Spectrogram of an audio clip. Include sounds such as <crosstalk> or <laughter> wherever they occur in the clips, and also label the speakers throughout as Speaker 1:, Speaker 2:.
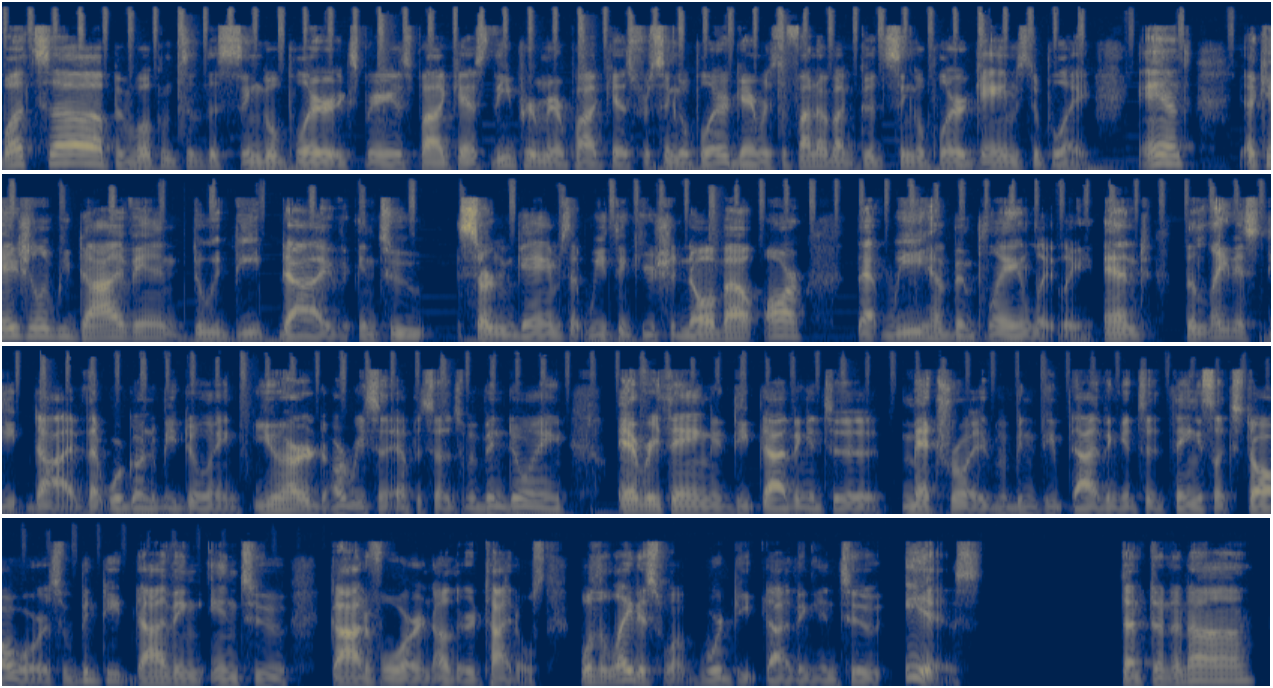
Speaker 1: What's up, and welcome to the Single Player Experience Podcast, the premier podcast for single player gamers to find out about good single player games to play. And occasionally we dive in, do a deep dive into certain games that we think you should know about are that we have been playing lately. And the latest deep dive that we're going to be doing, you heard our recent episodes. We've been doing everything deep diving into Metroid. We've been deep diving into things like Star Wars. We've been deep diving into God of War and other titles. Well, the latest one we're deep diving into is dun, dun, dun, dun,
